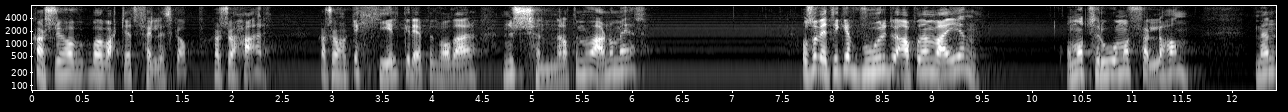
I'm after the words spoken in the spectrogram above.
Kanskje du har bare vært i et fellesskap. Kanskje du er her. Kanskje du har ikke helt grepet hva det er, men du skjønner at det må være noe mer. Og så vet du ikke hvor du er på den veien, om å tro, om å følge Han. Men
